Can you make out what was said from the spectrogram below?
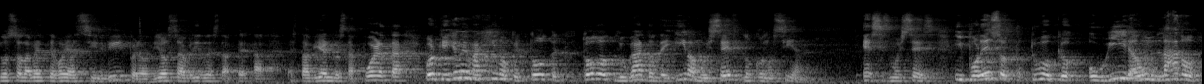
no solamente voy a servir, pero Dios ha abrido esta, eh, ah, está abriendo esta puerta, porque yo me imagino que todo, todo lugar donde iba Moisés lo conocían. Ese es Moisés. Y por eso tuvo que huir a un lado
